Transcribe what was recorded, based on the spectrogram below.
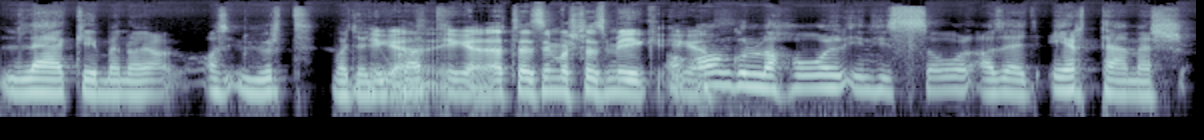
lelkében a, az űrt, vagy a igen, lyukat. Igen, hát ez most az még... Igen. A angolul a hole in his soul az egy értelmes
